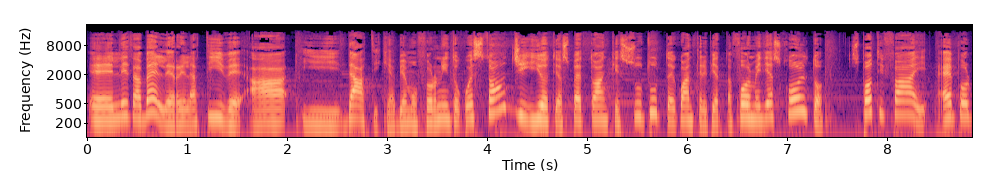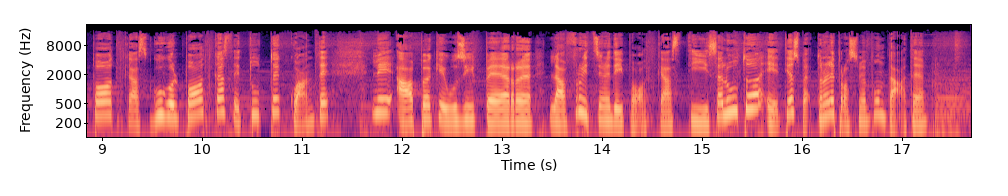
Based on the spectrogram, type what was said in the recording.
eh, le tabelle relative ai dati che abbiamo fornito quest'oggi, io ti aspetto anche su tutte quante le piattaforme di ascolto, Spotify, Apple Podcast, Google Podcast e tutte quante le app che usi per la fruizione dei podcast. Ti saluto e ti aspetto nelle prossime puntate.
